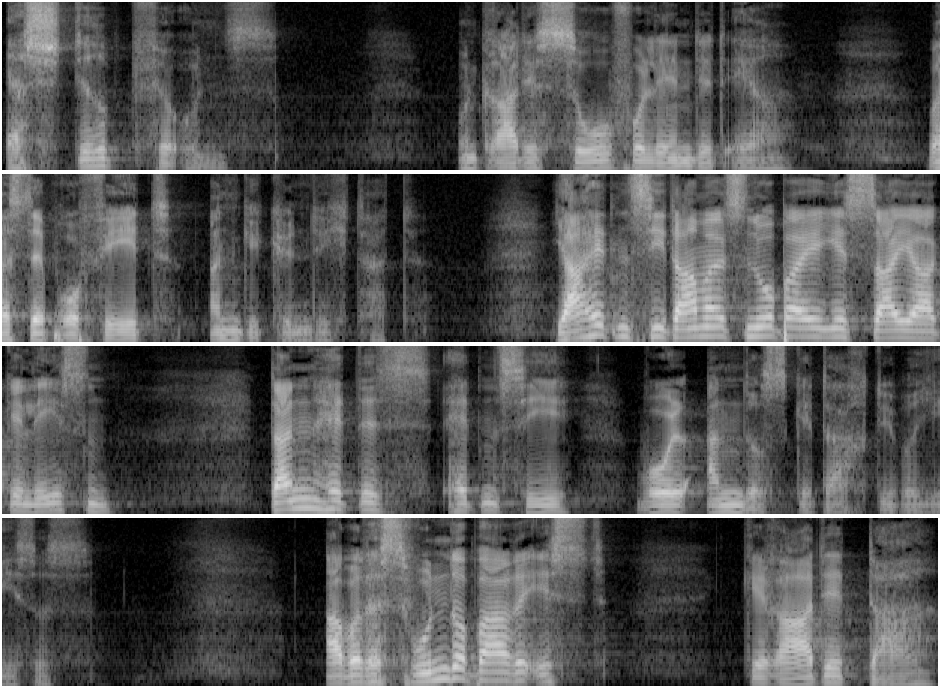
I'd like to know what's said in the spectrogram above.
Er stirbt für uns. Und gerade so vollendet er, was der Prophet angekündigt hat. Ja, hätten Sie damals nur bei Jesaja gelesen, dann hätten Sie wohl anders gedacht über Jesus. Aber das Wunderbare ist, gerade da,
